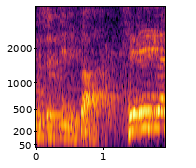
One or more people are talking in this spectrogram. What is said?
ne vous obtient pas. C'est l'île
